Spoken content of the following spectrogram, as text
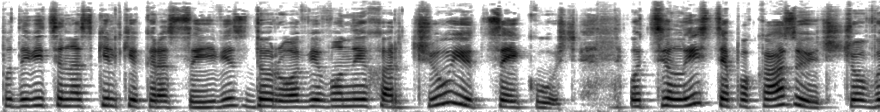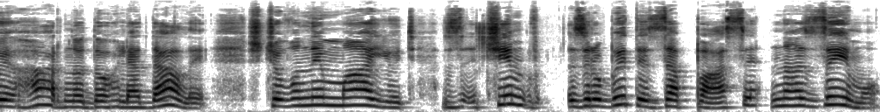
Подивіться, наскільки красиві, здорові вони харчують цей кущ. Оці листя показують, що ви гарно доглядали, що вони мають з чим зробити запаси на зиму.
